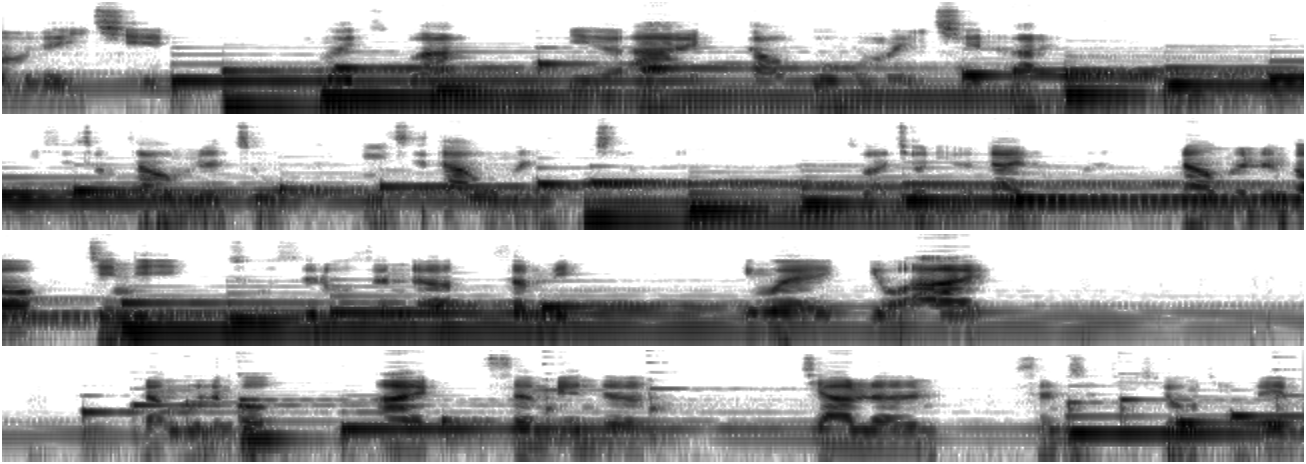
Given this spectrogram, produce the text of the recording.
我们的一切。因为主啊，你的爱高过我们一切的爱。你是创造我们的主，你知道我们想的。主啊，求你能带领我们，让我们能够经历出世入生的生命。因为有爱，让我们能够爱身边的家人，甚至弟兄姐妹们，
